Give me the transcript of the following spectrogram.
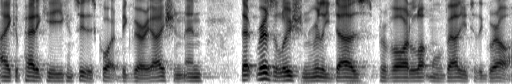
acre paddock here, you can see there's quite big variation. And that resolution really does provide a lot more value to the grower.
